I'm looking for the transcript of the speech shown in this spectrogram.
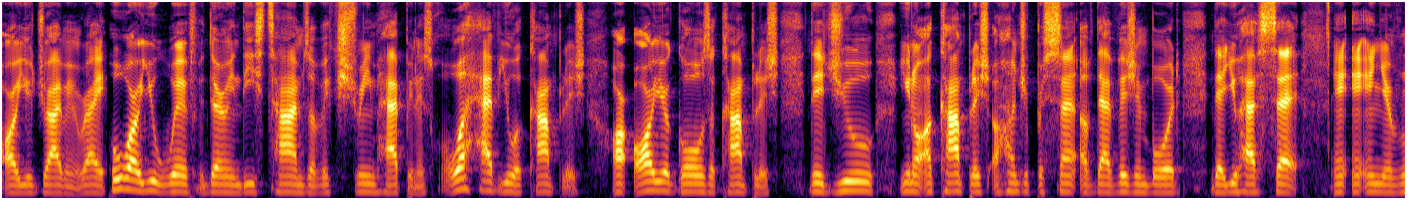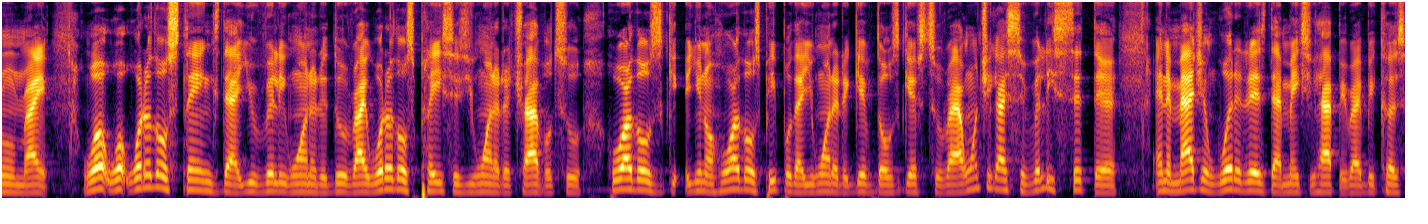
are you driving, right? Who are you with during these times of extreme happiness? What have you accomplished? Are all your goals accomplished? Did you, you know, accomplish 100% of that vision board that you have set in, in your room, right? What, what, what are those things that you really wanted to do, right? What are those places you wanted to travel to? Who are those, you know, who are those people that you wanted to give those gifts to, right? I want you guys to really sit sit there and imagine what it is that makes you happy, right? Because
